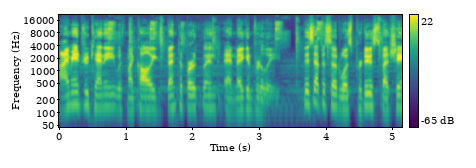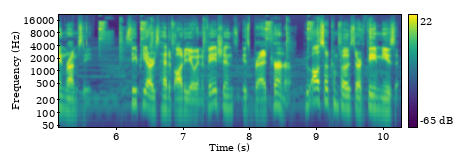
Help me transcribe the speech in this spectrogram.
I'm Andrew Kenney with my colleagues Bente Birkeland and Megan Verlee. This episode was produced by Shane Rumsey. CPR's head of audio innovations is Brad Turner, who also composed our theme music.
